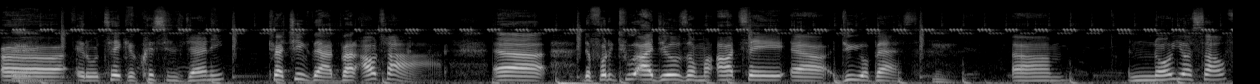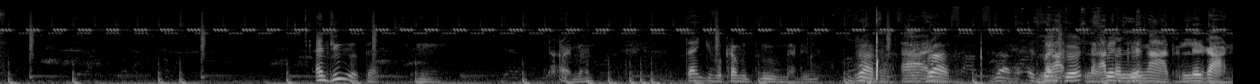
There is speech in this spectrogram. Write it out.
Uh, It will take a Christian's journey to achieve that, but I'll try. Uh, the 42 ideals of my art say uh, do your best, um, know yourself, and do your best. all right man thank you for coming through Nadine. Brother, Aye. brother, brother. It's been good. It's been good. lengata le lekane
